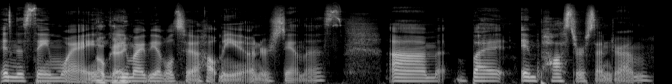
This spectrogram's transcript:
in the same way. Okay. You might be able to help me understand this. Um, but imposter syndrome.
